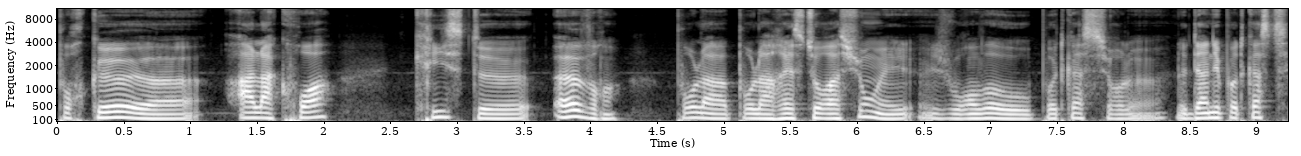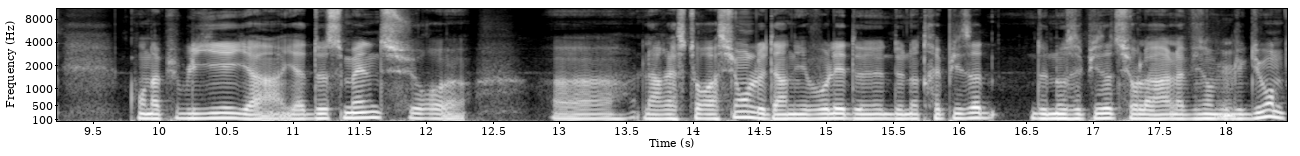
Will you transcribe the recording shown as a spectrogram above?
pour que euh, à la croix, Christ euh, œuvre pour la, pour la restauration. Et je vous renvoie au podcast sur le, le dernier podcast qu'on a publié il y a, il y a, deux semaines sur euh, euh, la restauration, le dernier volet de, de, notre épisode, de nos épisodes sur la, la vision mm. biblique du monde.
